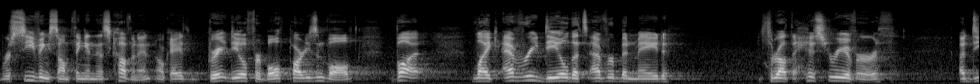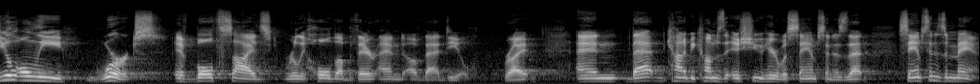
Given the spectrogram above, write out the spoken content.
receiving something in this covenant, okay? It's a great deal for both parties involved, but like every deal that's ever been made throughout the history of Earth, a deal only works if both sides really hold up their end of that deal, right? And that kind of becomes the issue here with Samson is that Samson is a man,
